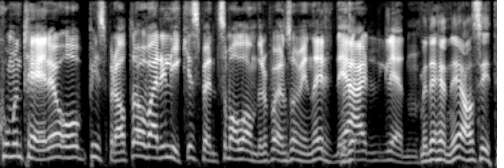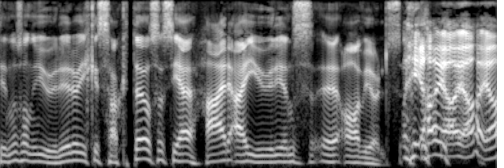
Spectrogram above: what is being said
kommentere og pissprate og være like spent som alle andre på hvem som vinner. Det er gleden. Men det hender jeg har sittet i noen sånne juryer og ikke sagt det, og så sier jeg 'her er juryens eh, avgjørelse'. Ja, ja, ja, ja.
